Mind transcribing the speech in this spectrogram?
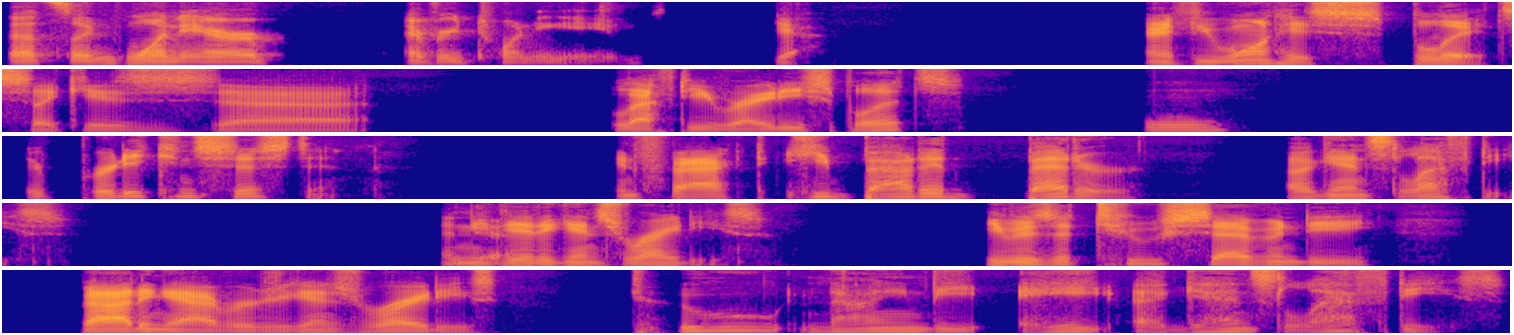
That's like one error every 20 games. And if you want his splits, like his uh, lefty righty splits, Mm. they're pretty consistent. In fact, he batted better against lefties than he Yeah. did against righties. He was a 270 batting average against righties, 298 against lefties.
